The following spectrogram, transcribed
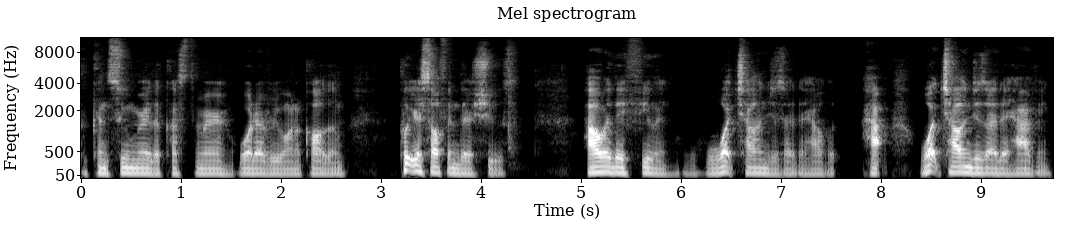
the consumer, the customer, whatever you want to call them. Put yourself in their shoes. How are they feeling? What challenges are they having? what challenges are they having?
